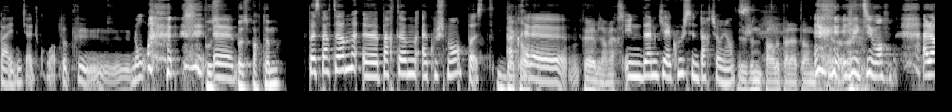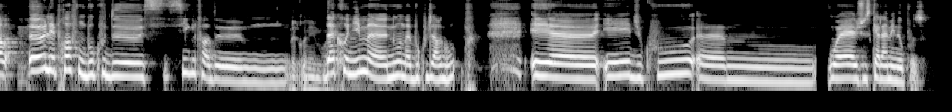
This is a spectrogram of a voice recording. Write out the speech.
pas immédiat du coup un peu plus long. Post- Postpartum? Postpartum, euh, partum, accouchement, post. D'accord, le- Très bien, merci. une dame qui accouche, c'est une parturiente. Je ne parle pas latin. donc, euh, Effectivement. Alors, eux, les profs ont beaucoup de sigles, enfin de D'acronymes, ouais. d'acronymes. Euh, Nous, on a beaucoup de jargon. Et, euh, et du coup, euh, ouais, jusqu'à la ménopause.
